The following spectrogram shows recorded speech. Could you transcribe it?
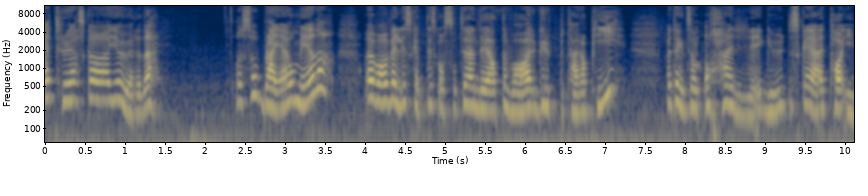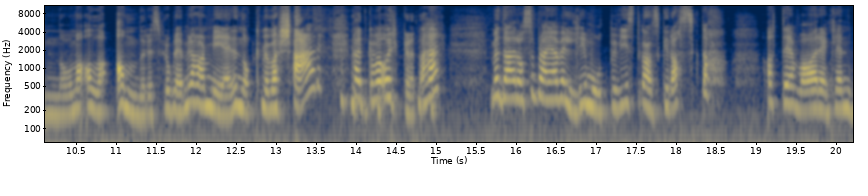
jeg tror jeg skal gjøre det. Og så blei jeg jo med, da. Og jeg var veldig skeptisk også til det at det var gruppeterapi. Og jeg tenkte sånn Å, herregud, skal jeg ta inn over meg alle andres problemer? Jeg har mer enn nok med meg sjæl. Jeg vet ikke om jeg orker dette her. Men der også blei jeg veldig motbevist ganske raskt, da. At det var egentlig en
